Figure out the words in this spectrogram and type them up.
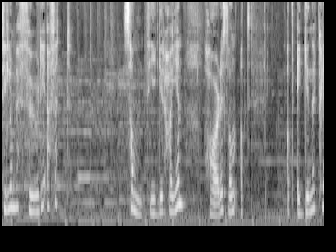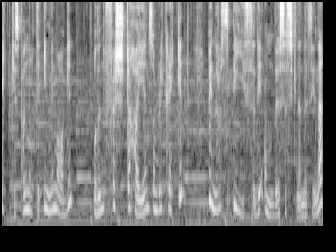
Til og med før de er født. Sandtigerhaien har det sånn at, at eggene klekkes på en måte inni magen, og den første haien som blir klekket, begynner å spise de andre søsknene sine,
